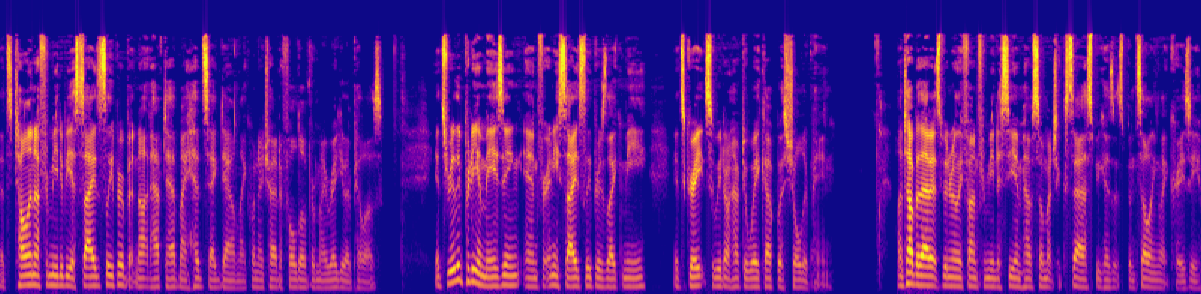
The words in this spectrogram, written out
that's tall enough for me to be a side sleeper but not have to have my head sag down like when I try to fold over my regular pillows. It's really pretty amazing, and for any side sleepers like me, it's great so we don't have to wake up with shoulder pain. On top of that, it's been really fun for me to see him have so much success because it's been selling like crazy.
